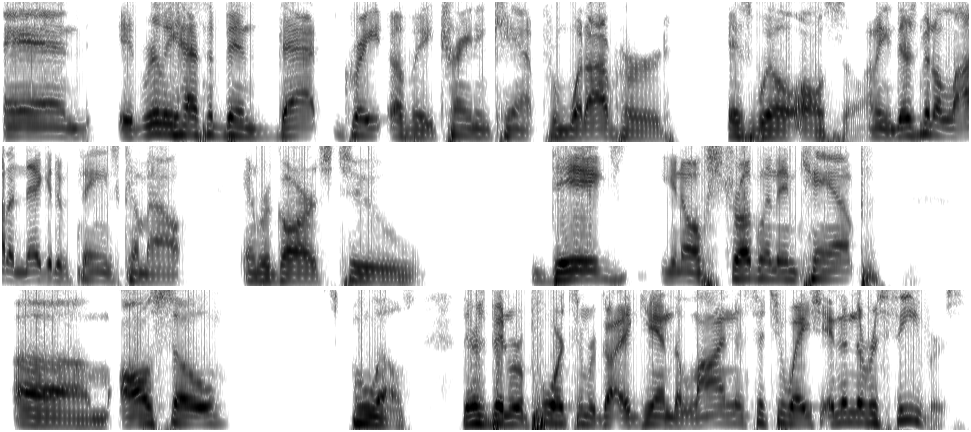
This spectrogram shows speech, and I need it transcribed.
And it really hasn't been that great of a training camp from what I've heard as well also. I mean, there's been a lot of negative things come out in regards to Diggs, you know, struggling in camp. Um, also, who else? There's been reports in regard, again, the lineman situation and then the receivers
